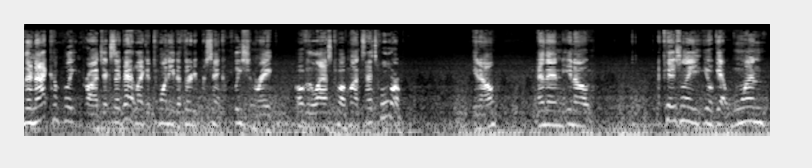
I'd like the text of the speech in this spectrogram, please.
they're not completing projects they've got like a 20 to 30 percent completion rate over the last 12 months that's horrible you know and then you know occasionally you'll get one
